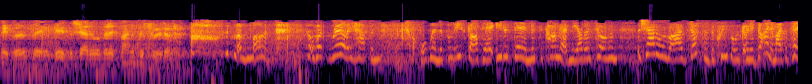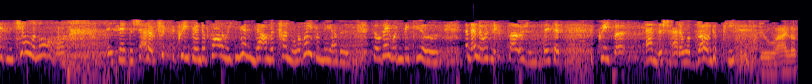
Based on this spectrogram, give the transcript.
Papers. They gave the shadow a very fine obituary, don't you? But Lamont, what really happened? Well, when the police got there, Edith Day and Mr. Conrad and the others told them the shadow arrived just as the creeper was going to dynamite the place and kill them all. They said the shadow tricked the creeper into following him down the tunnel away from the others so they wouldn't be killed. And then there was an explosion. They said the creeper and the shadow were blown to pieces. Do I look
